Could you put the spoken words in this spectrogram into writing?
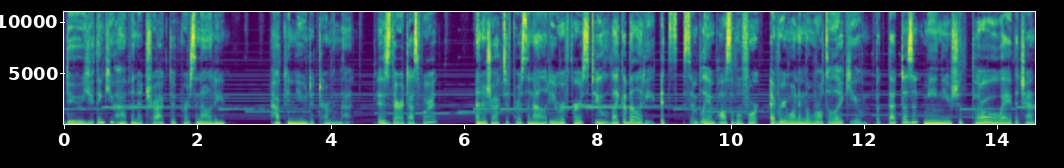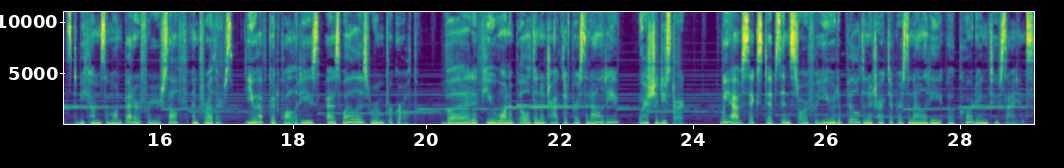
Do you think you have an attractive personality? How can you determine that? Is there a test for it? An attractive personality refers to likability. It's simply impossible for everyone in the world to like you, but that doesn't mean you should throw away the chance to become someone better for yourself and for others. You have good qualities as well as room for growth. But if you wanna build an attractive personality, where should you start? We have six tips in store for you to build an attractive personality according to science.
